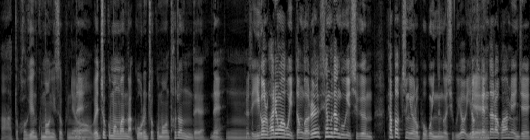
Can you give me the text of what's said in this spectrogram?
아, 또 거기엔 구멍이 있었군요. 네. 왼쪽 구멍만 맞고 오른쪽 구멍은 터졌는데. 네. 음. 그래서 이걸 활용하고 있던 거를 세무당국이 지금 편법 증여로 보고 있는 것이고요. 이렇게 예. 된다라고 하면 이제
